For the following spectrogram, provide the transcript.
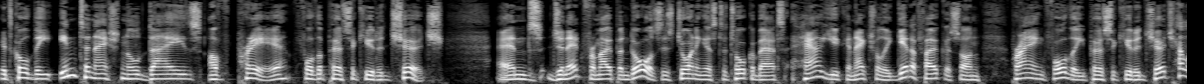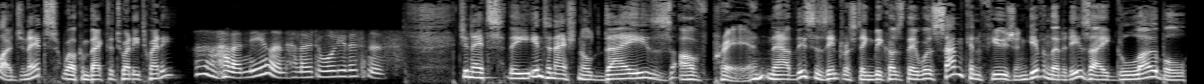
It's called the International Days of Prayer for the Persecuted Church. And Jeanette from Open Doors is joining us to talk about how you can actually get a focus on praying for the persecuted church. Hello, Jeanette. Welcome back to 2020. Oh, hello, Neil, and hello to all your listeners. Jeanette, the International Days of Prayer. Now, this is interesting because there was some confusion, given that it is a global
